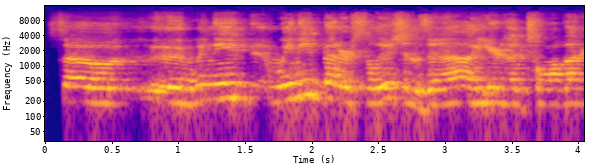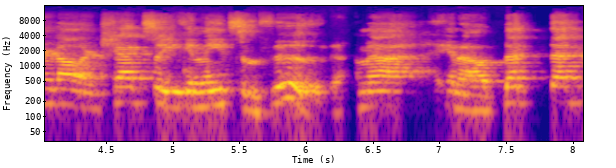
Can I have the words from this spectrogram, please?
So uh, we need we need better solutions. And oh, here's a twelve hundred dollar check so you can eat some food. I mean, I, you know that that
